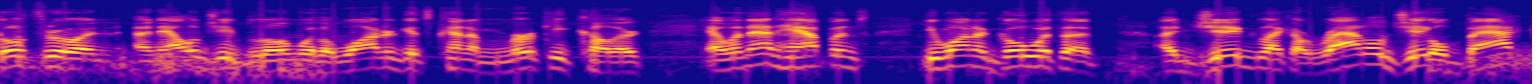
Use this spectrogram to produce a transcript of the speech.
go through an, an, algae bloom where the water gets kind of murky colored. And when that happens, you want to go with a, a jig, like a rattle jig, go back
